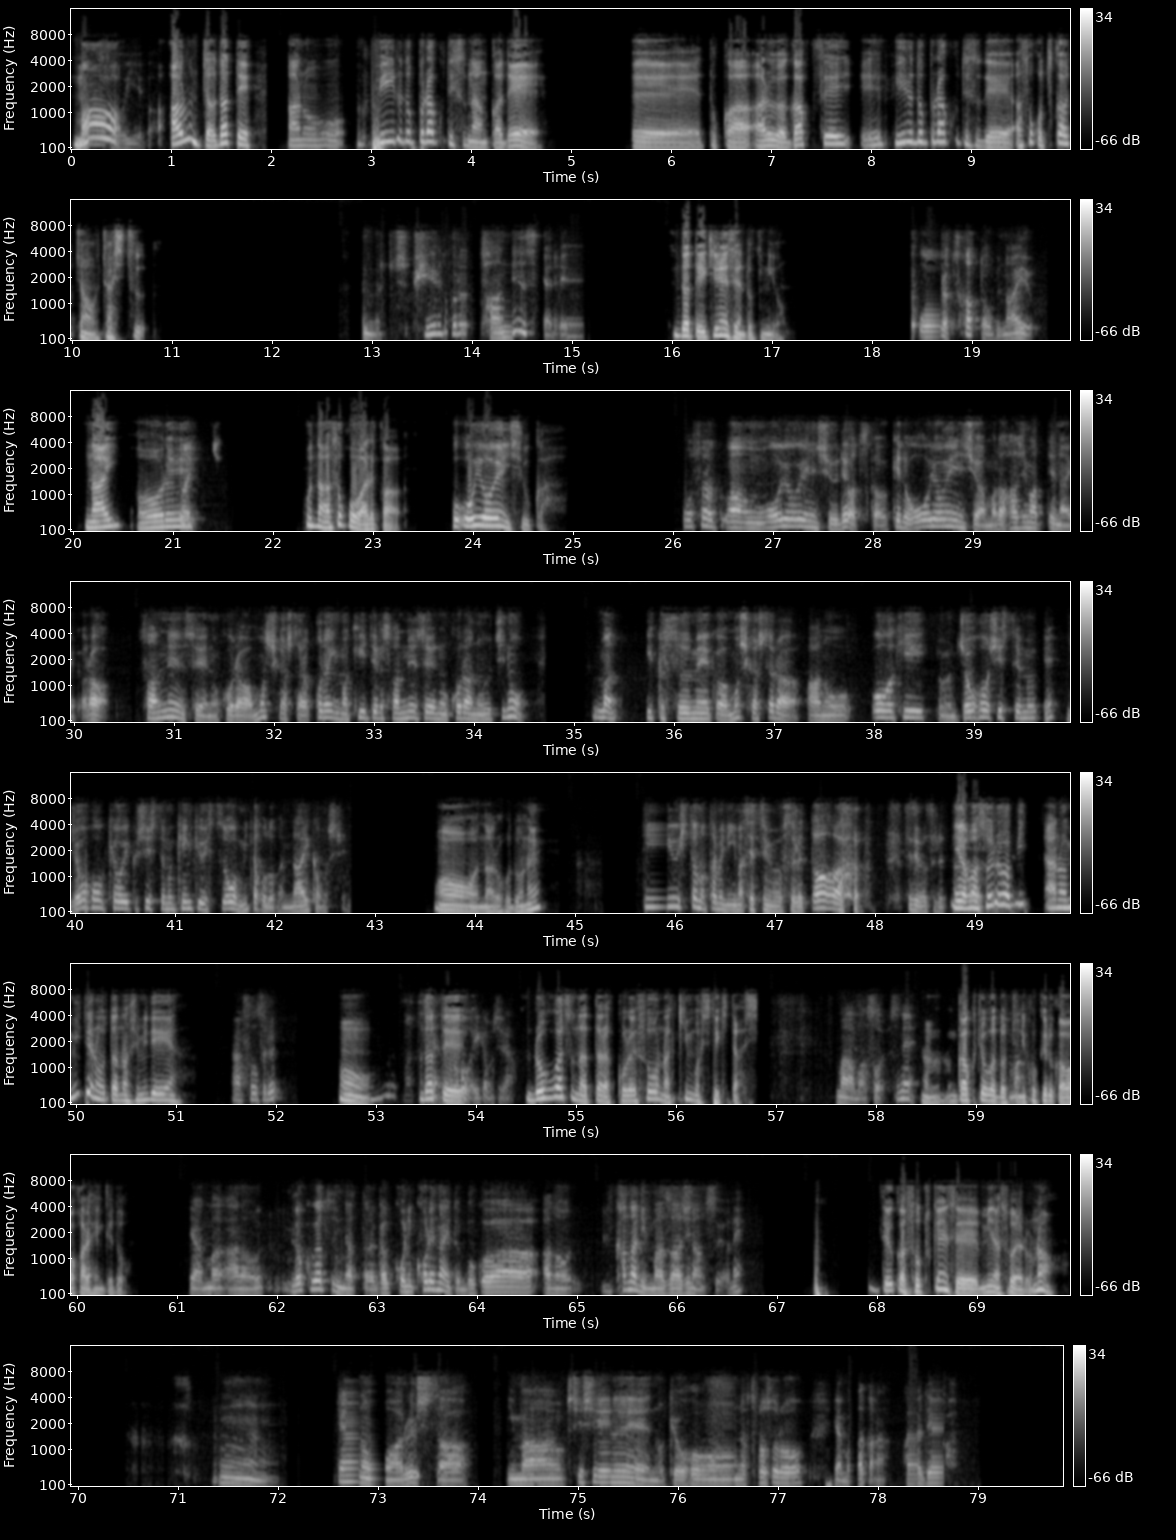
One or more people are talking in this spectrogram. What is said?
まあ。あるんちゃう？だって、あの、フィールドプラクティスなんかで、えー、とか、あるいは学生、えフィールドプラクティスで、あそこ使うちゃうん、茶室。フィールドこれ3年生やで。だって1年生の時によ。俺ら使ったことないよ。ない？あれ、はいほんならあそこはあれか、お応用演習か。おそらく、あうん応用演習では使うけど、応用演習はまだ始まってないから、3年生の子らはもしかしたら、これ今聞いてる3年生の子らのうちの、まあ、いく数名かはもしかしたら、あの、大垣うん情報システム、え？情報教育システム研究室を見たことがないかもしれない。ああ、なるほどね。っていう人のために今説明をすると、説明をすると。いや、まあ、それはみ、あの、見てのお楽しみでええやん。あ、そうする？うん。まあだって確かにその方がいいかもしれん。6月になったらこれそうな気もしてきたし。まあまあそうですね。うん、学長がどっちにこけるか分からへんけど。いや、まあ、あの、6月になったら学校に来れないと僕は、あの、かなりマザージなんですよね。っていうか、卒検生みんなそうやろな。うん。っていうのもあるしさ、今、CCNA の教本がそろそろ、いや、まだかな。あれでか。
